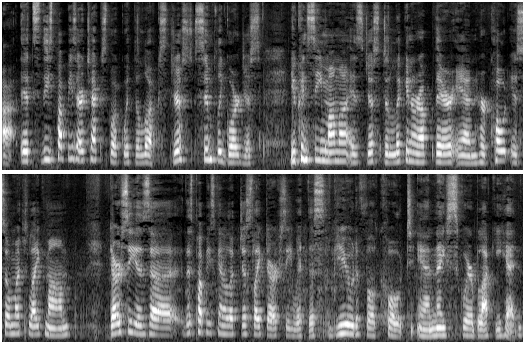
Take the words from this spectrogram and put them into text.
uh, it's These puppies are textbook with the looks. Just simply gorgeous. You can see Mama is just licking her up there, and her coat is so much like Mom. Darcy is, uh, this puppy's going to look just like Darcy with this beautiful coat and nice square blocky head.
